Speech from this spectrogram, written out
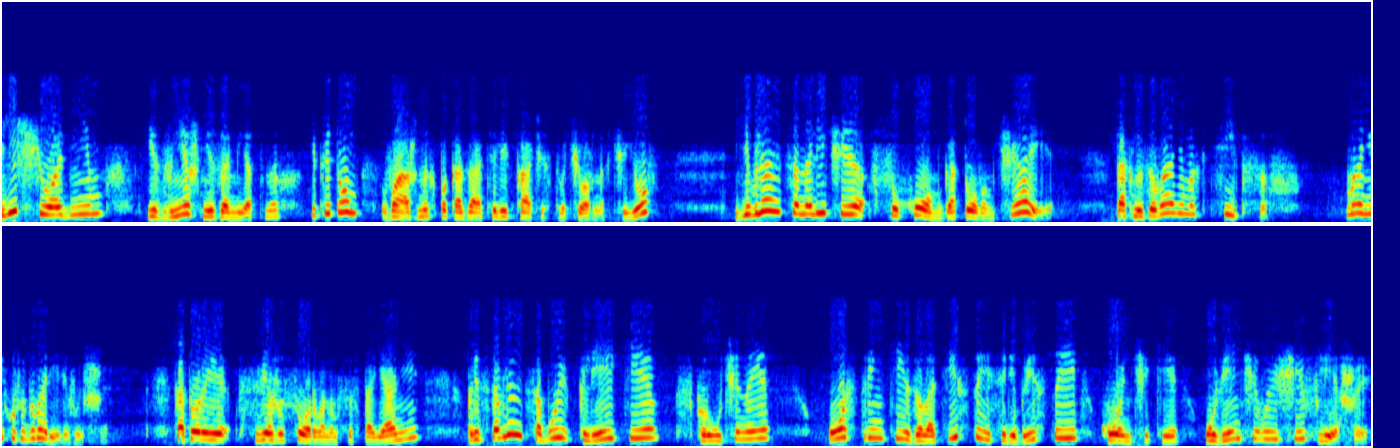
Еще одним из внешне заметных и притом важных показателей качества черных чаев является наличие в сухом готовом чае так называемых типсов, мы о них уже говорили выше, которые в свежесорванном состоянии представляют собой клейкие, скрученные, остренькие, золотистые и серебристые кончики, увенчивающие флеши,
